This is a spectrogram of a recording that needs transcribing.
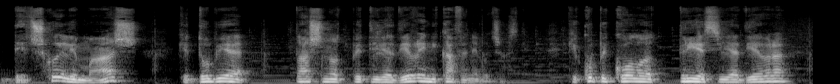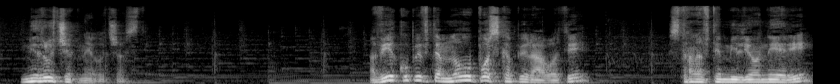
дечко или маж ќе добие ташно од 5000 евра и ни кафе не го части. Ќе купи кола од 30.000 евра, ни ручек не го части. А вие купивте многу поскапи работи, станавте милионери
